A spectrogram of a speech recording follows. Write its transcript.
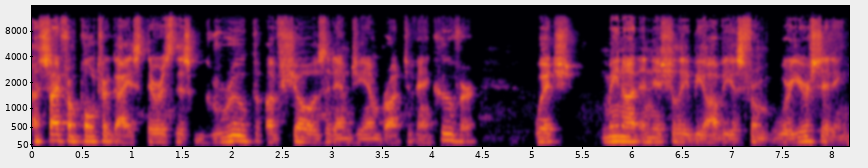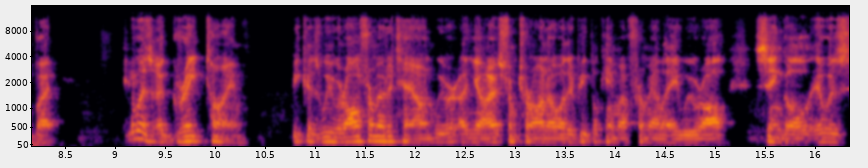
aside from Poltergeist, there was this group of shows that MGM brought to Vancouver, which may not initially be obvious from where you're sitting, but it was a great time because we were all from out of town. We were, uh, you know, I was from Toronto. Other people came up from LA. We were all single. It was,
